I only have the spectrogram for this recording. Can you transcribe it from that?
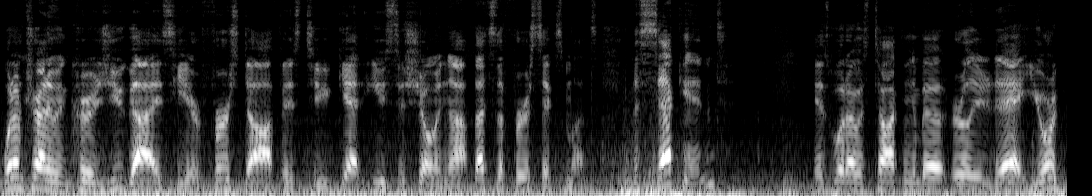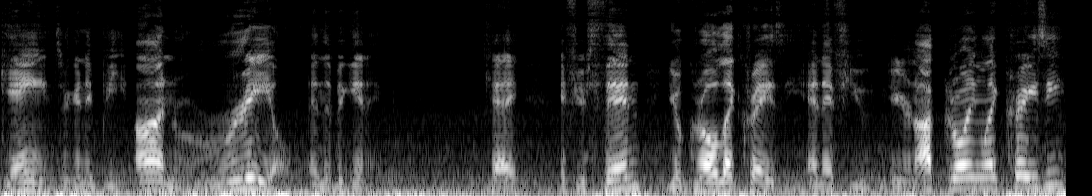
what I'm trying to encourage you guys here, first off, is to get used to showing up. That's the first six months. The second is what I was talking about earlier today. Your gains are going to be unreal in the beginning. Okay, If you're thin, you'll grow like crazy. And if you, you're not growing like crazy,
